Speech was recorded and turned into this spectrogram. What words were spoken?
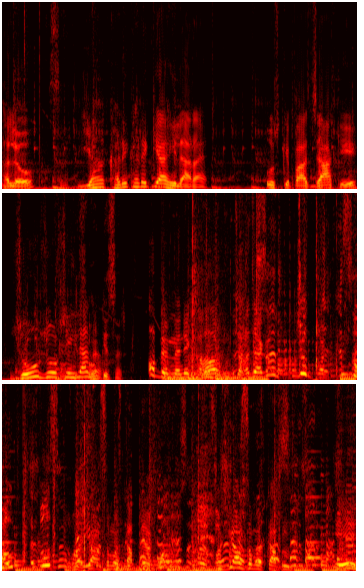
हेलो? यहाँ खड़े खड़े क्या हिला रहा है? उसके पास जाके ज़ोर ज़ोर से हिलाना। Okay, sir. अबे मैंने कहा तू चला जाएगा चुप होशियार समझता अपने आप होशियार समझता तू ए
